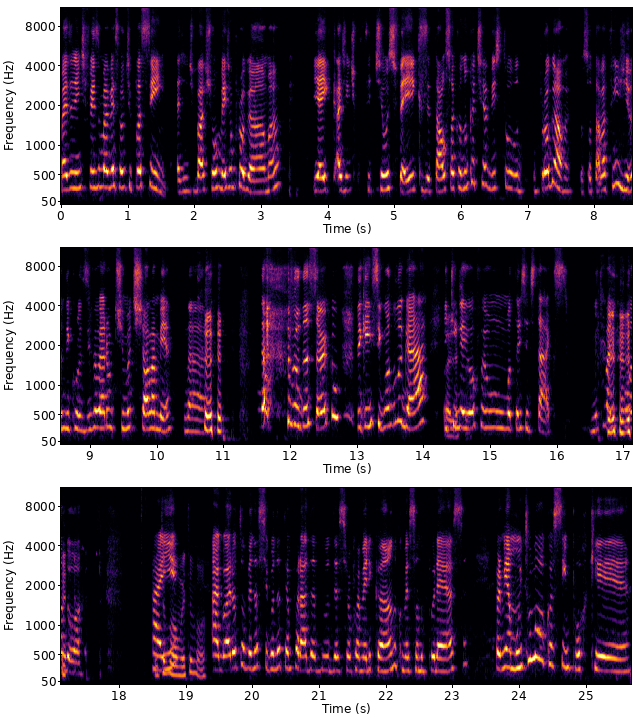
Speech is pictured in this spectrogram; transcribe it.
Mas a gente fez uma versão tipo assim: a gente baixou o mesmo programa. E aí a gente tinha os fakes e tal, só que eu nunca tinha visto o, programa. Eu só tava fingindo, inclusive eu era o Timothy Chalamet na, na, no The Circle. Fiquei em segundo lugar e Olha quem só. ganhou foi um motorista de táxi. Muito manipulador. Aí, muito bom, muito bom. Agora eu tô vendo a segunda temporada do The Circle americano, começando por essa. Pra mim é muito louco, assim, porque.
